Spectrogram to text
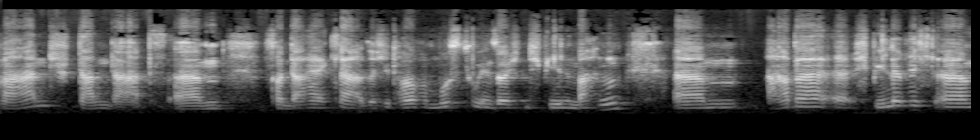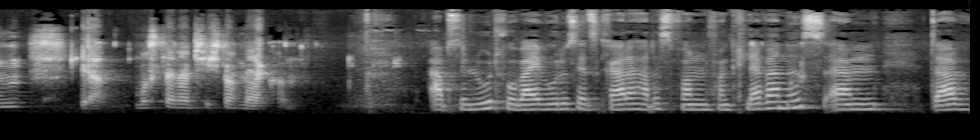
waren Standards. Ähm, von daher klar, solche Tore musst du in solchen Spielen machen. Ähm, aber äh, spielerisch, ähm, ja, muss da natürlich noch mehr kommen. Absolut, wobei, wo du es jetzt gerade hattest von, von Cleverness, ähm, da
